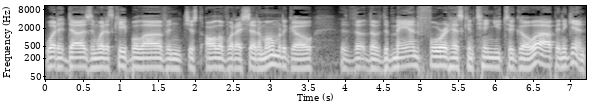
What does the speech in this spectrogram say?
what it does and what it's capable of and just all of what i said a moment ago the, the demand for it has continued to go up and again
